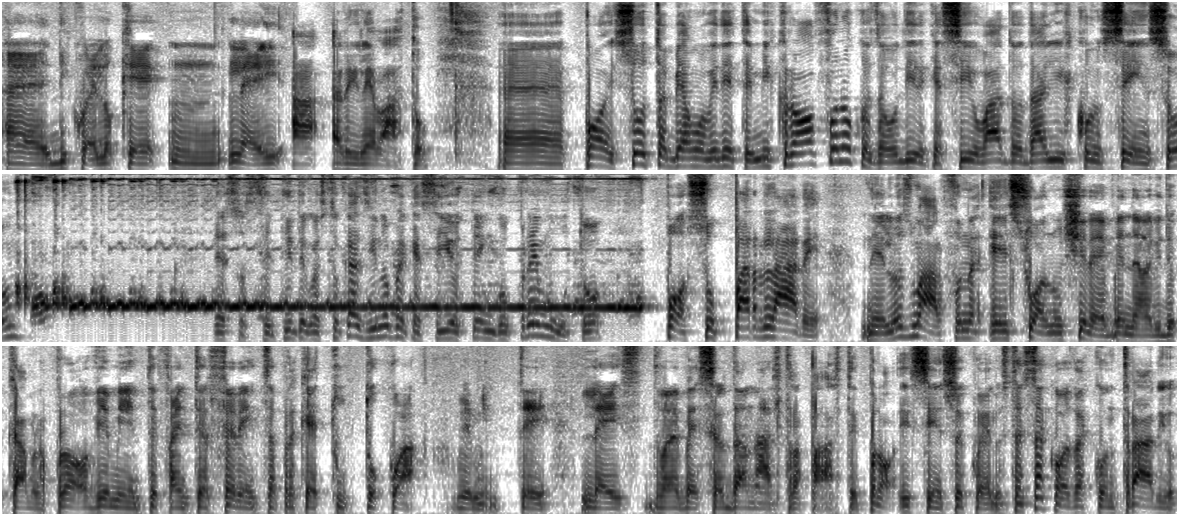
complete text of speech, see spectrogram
eh, di quello che mh, lei ha rilevato. Eh, poi sotto abbiamo vedete microfono cosa vuol dire? Che se io vado a dargli il consenso adesso sentite questo casino perché se io tengo premuto posso parlare nello smartphone e il suono uscirebbe nella videocamera. Però ovviamente fa interferenza perché è tutto qua. Ovviamente lei dovrebbe essere da un'altra parte. Però il senso è quello. Stessa cosa al contrario.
